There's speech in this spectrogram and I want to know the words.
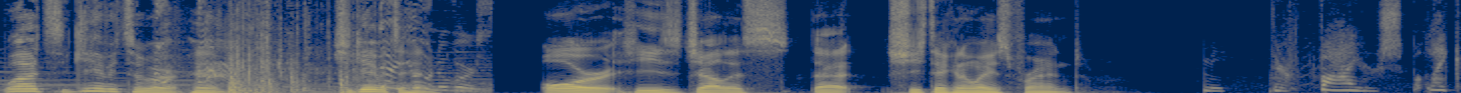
what? You gave it to her, him. She gave it to The him. Or he's jealous that she's taking away his friend. They're fires, but like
